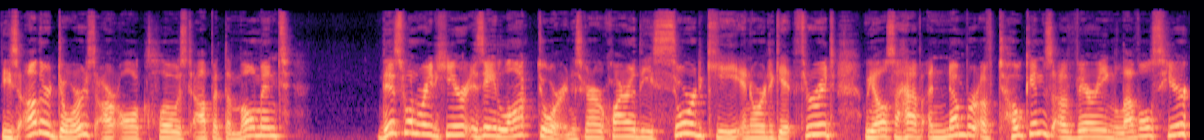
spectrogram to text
These other doors are all closed up at the moment. This one right here is a lock door and it's going to require the sword key in order to get through it. We also have a number of tokens of varying levels here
